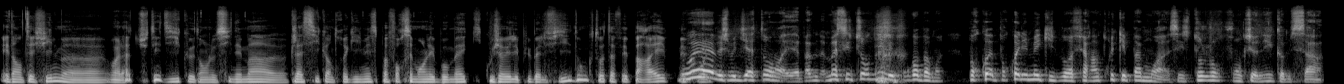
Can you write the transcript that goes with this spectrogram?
Et dans tes films, euh, voilà, tu t'es dit que dans le cinéma euh, classique, entre guillemets, c'est pas forcément les beaux mecs qui couchent avec les plus belles filles. Donc toi, tu as fait pareil. Mais ouais, mais je me dis, attends, moi, c'est toujours dit, mais pourquoi pas moi? Pourquoi, pourquoi les mecs, ils devraient faire un truc et pas moi? C'est toujours fonctionné comme ça.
